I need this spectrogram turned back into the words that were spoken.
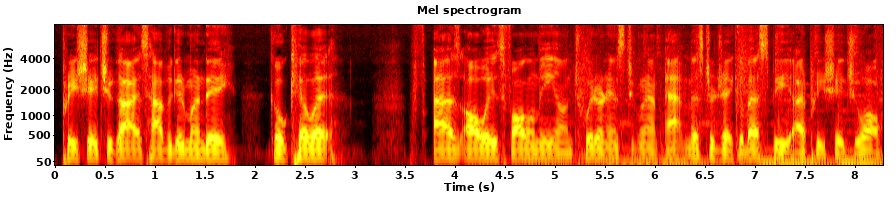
Appreciate you guys. Have a good Monday. Go kill it. As always, follow me on Twitter and Instagram at Mr. Jacob SB. I appreciate you all.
